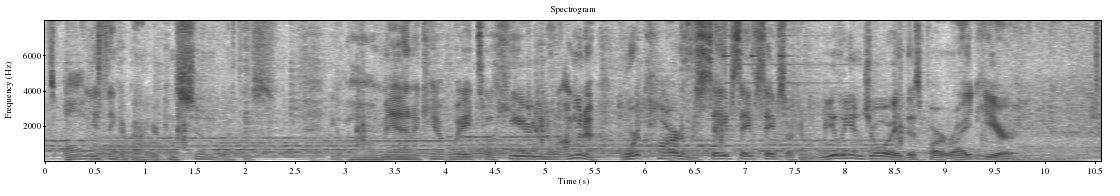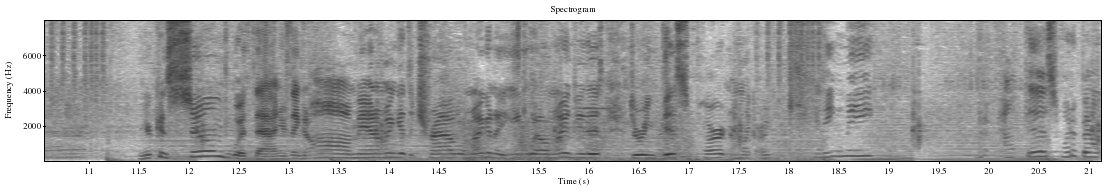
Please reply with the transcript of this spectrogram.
It's all you think about. You're consumed with this. You go, oh man, I can't wait till here. You know, I'm going to work hard. I'm going to save, save, save so I can really enjoy this part right here. And you're consumed with that, and you're thinking, oh man, am I gonna get to travel? Am I gonna eat well? Am I gonna do this during this part? And I'm like, are you kidding me? What about this? What about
